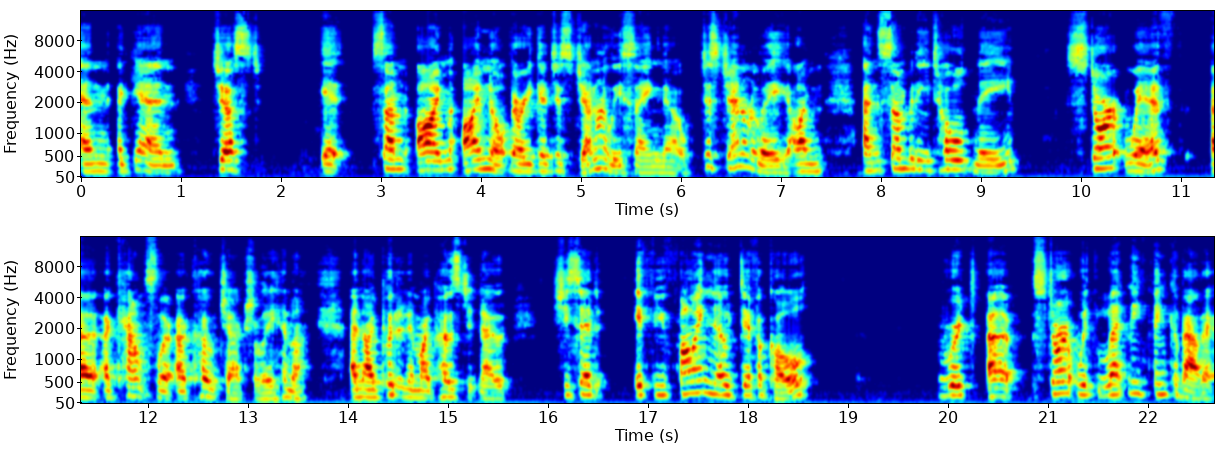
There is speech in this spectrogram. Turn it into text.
and again just it some i'm i'm not very good just generally saying no. Just generally i'm and somebody told me start with a, a counselor, a coach actually, and I, and I put it in my post-it note. She said, if you find no difficult, uh, start with let me think about it.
